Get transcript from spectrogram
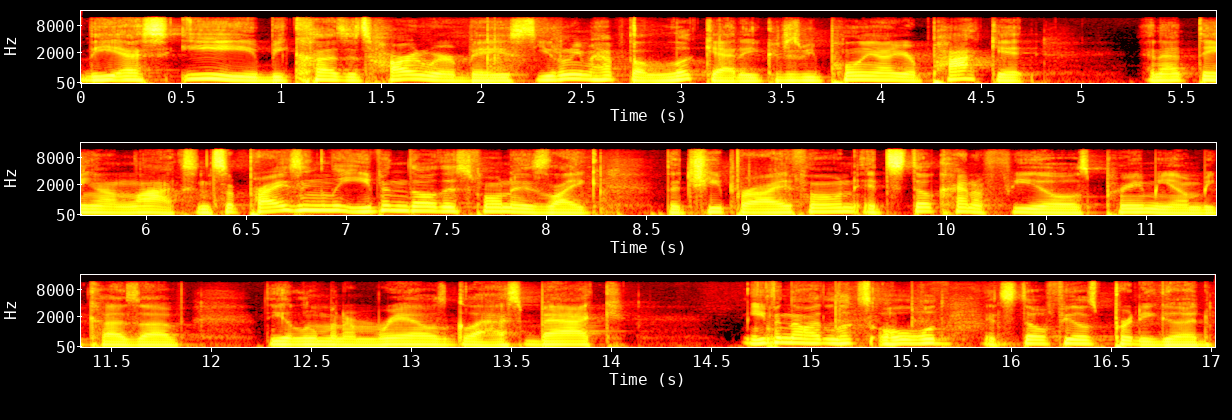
the SE, because it's hardware based, you don't even have to look at it. You could just be pulling out your pocket and that thing unlocks. And surprisingly, even though this phone is like the cheaper iPhone, it still kind of feels premium because of the aluminum rails, glass back. Even though it looks old, it still feels pretty good.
